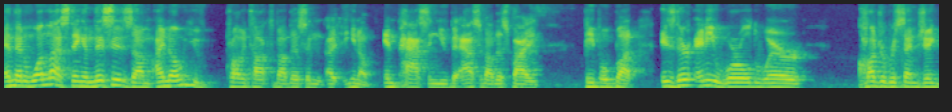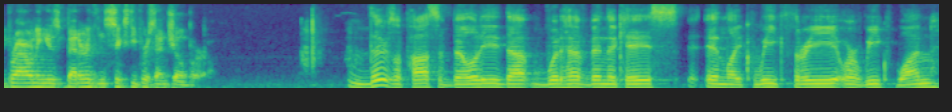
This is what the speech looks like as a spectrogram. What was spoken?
And then one last thing, and this is, um, I know you've probably talked about this, and uh, you know, in passing, you've been asked about this by people. But is there any world where 100% Jake Browning is better than 60% Joe Burrow? there's a possibility that would have been the case in like week three or week one.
